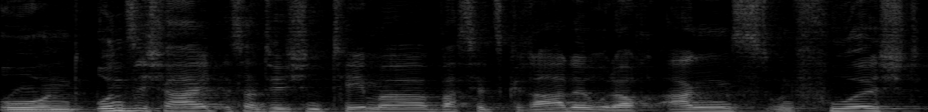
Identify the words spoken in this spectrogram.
Und Unsicherheit ist natürlich ein Thema, was jetzt gerade, oder auch Angst und Furcht,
